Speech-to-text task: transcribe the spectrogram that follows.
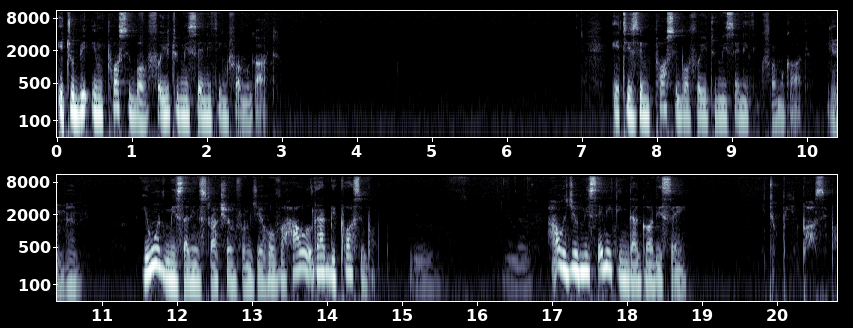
It will be impossible for you to miss anything from God. It is impossible for you to miss anything from God. Amen. You won't miss an instruction from Jehovah. How will that be possible? Hmm. Amen. How would you miss anything that God is saying? It will be impossible.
